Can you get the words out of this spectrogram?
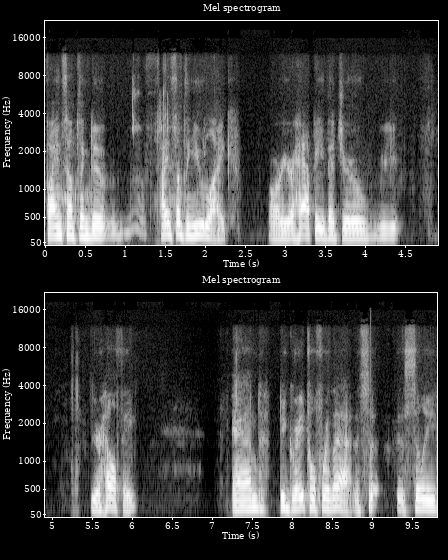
find something to find something you like, or you're happy that you're you're healthy, and be grateful for that. It's, it's silly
